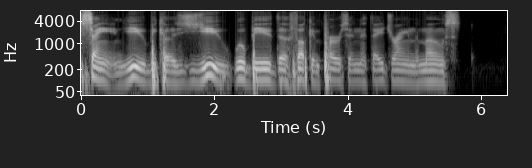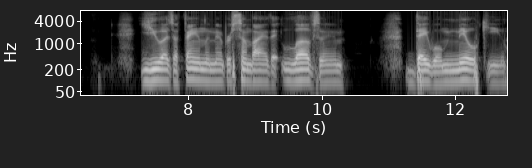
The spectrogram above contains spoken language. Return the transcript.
saying you because you will be the fucking person that they drain the most. You, as a family member, somebody that loves them, they will milk you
